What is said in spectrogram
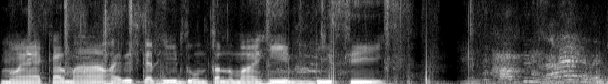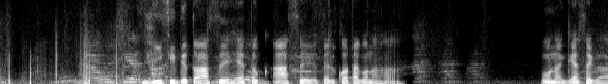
নয়াকার মা হাইরেস কারহি দোনতান মাহিন বিসি বিসিতে তো আছে, হে তো আছে তাহলে কথা কোন হ্যাঁ ও না গেছে গা।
